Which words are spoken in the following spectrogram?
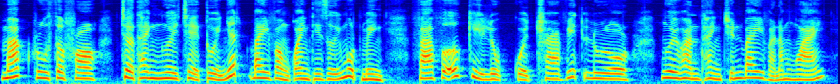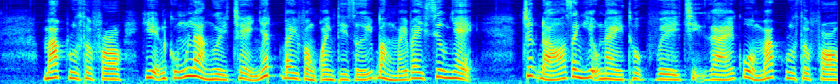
Mark Rutherford trở thành người trẻ tuổi nhất bay vòng quanh thế giới một mình, phá vỡ kỷ lục của Travis Lulo, người hoàn thành chuyến bay vào năm ngoái. Mark Rutherford hiện cũng là người trẻ nhất bay vòng quanh thế giới bằng máy bay siêu nhẹ. Trước đó, danh hiệu này thuộc về chị gái của Mark Rutherford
